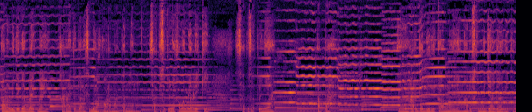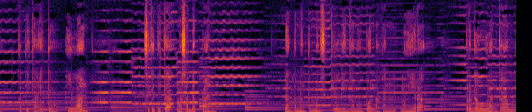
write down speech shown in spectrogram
tolong dijaga baik-baik. Karena itu adalah sebuah kehormatan yang satu-satunya kamu miliki. Satu-satunya apa eh, harga diri kamu yang harus kamu jaga gitu. Ketika itu hilang seketika masa depan dan teman-teman sekeliling kamu pun akan mengira pergaulan kamu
